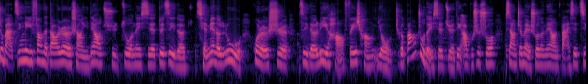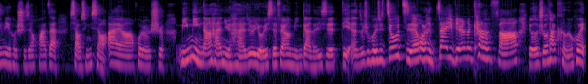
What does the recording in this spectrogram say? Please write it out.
就把精力放在刀刃上，一定要去做那些对自己的前面的路或者是自己的利好非常有这个帮助的一些决定，而不是说像真美说的那样，把一些精力和时间花在小情小爱啊，或者是明明男孩女孩就是有一些非常敏感的一些点，就是会去纠结或者很在意别人的看法，有的时候他可能会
